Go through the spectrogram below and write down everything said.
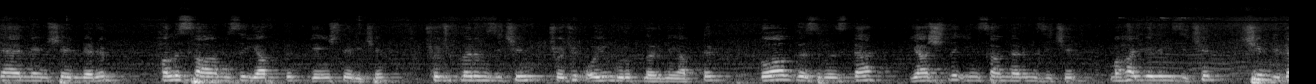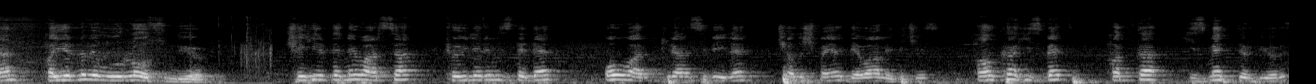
değerli hemşerilerim halı sahamızı yaptık gençler için. Çocuklarımız için çocuk oyun gruplarını yaptık. Doğalgazımızda yaşlı insanlarımız için, mahallelimiz için şimdiden hayırlı ve uğurlu olsun diyorum. Şehirde ne varsa köylerimizde de o var prensibiyle çalışmaya devam edeceğiz. Halka hizmet, hakka hizmettir diyoruz.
